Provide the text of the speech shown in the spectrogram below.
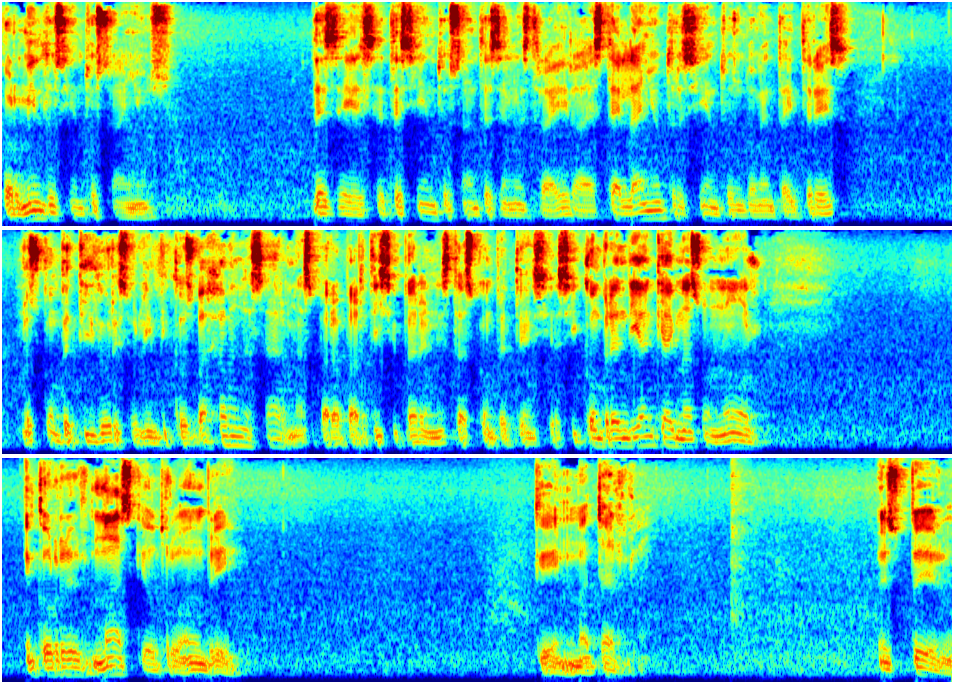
Por 1200 años, desde el 700 antes de nuestra era hasta el año 393, los competidores olímpicos bajaban las armas para participar en estas competencias y comprendían que hay más honor correr más que otro hombre que en matarlo. Espero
